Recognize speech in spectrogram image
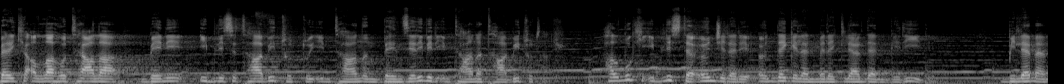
Belki Allahu Teala beni iblisi tabi tuttuğu imtihanın benzeri bir imtihana tabi tutar. Halbuki iblis de önceleri önde gelen meleklerden biriydi. Bilemem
